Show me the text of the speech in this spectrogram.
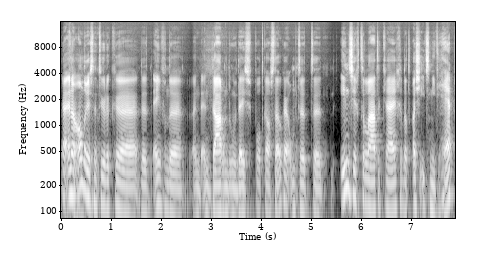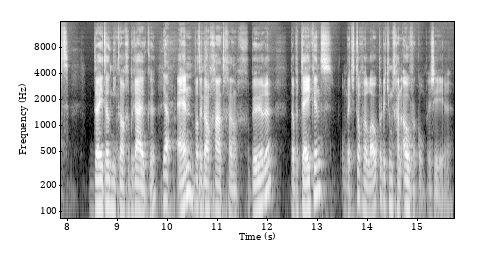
Ja, en een ander is natuurlijk uh, de, een van de, en, en daarom doen we deze podcast ook, hè, om te, te, inzicht te laten krijgen dat als je iets niet hebt, dat je het ook niet kan gebruiken. Ja. En wat er dan gaat gaan gebeuren, dat betekent omdat je toch wil lopen, dat je moet gaan overcompenseren.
